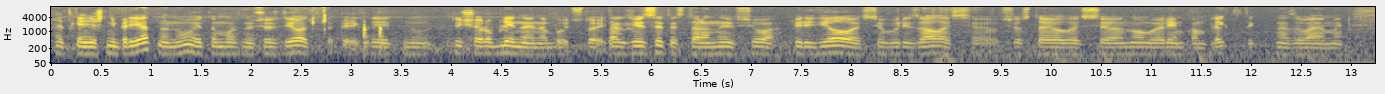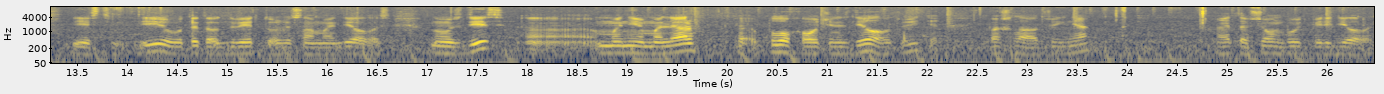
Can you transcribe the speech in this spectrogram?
Это, конечно, неприятно, но это можно все сделать, это переклеить. Ну, тысяча рублей, наверное, будет стоить. Также и с этой стороны все переделалось, все вырезалось, э, все ставилось э, новый ремкомплект, так называемый, есть. И вот эта вот дверь тоже самое делалось. Но здесь э, мне маляр э, плохо очень сделал. Вот видите, пошла вот фигня. А это все он будет переделывать.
